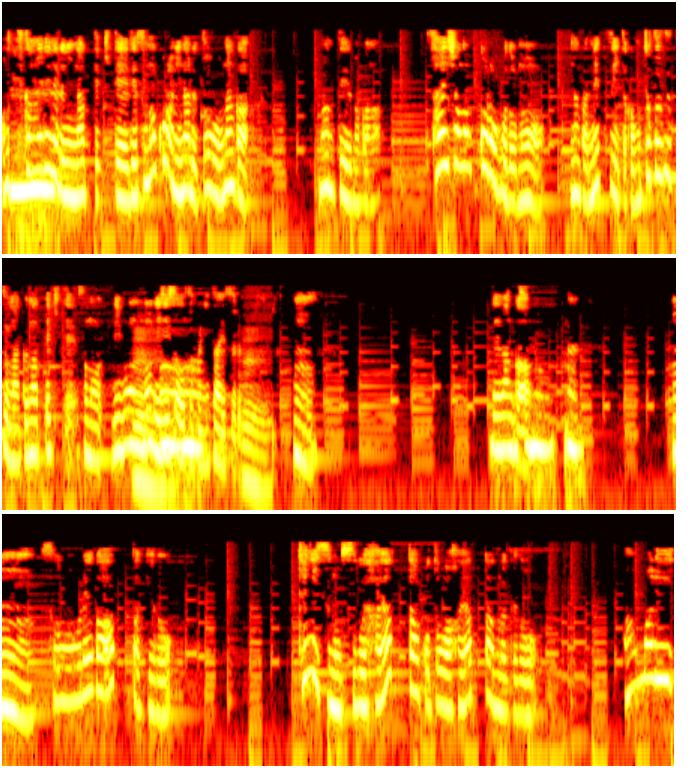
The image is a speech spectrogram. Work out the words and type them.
追っつかないレベルになってきて、で、その頃になると、なんか、なんていうのかな。最初の頃ほどの、なんか熱意とかもちょっとずつなくなってきて、そのリボンの二次創作に対する。うん。うん。で、なんかそ、のはい。うん。それがあったけど、テニスもすごい流行ったことは流行ったんだけど、まり、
